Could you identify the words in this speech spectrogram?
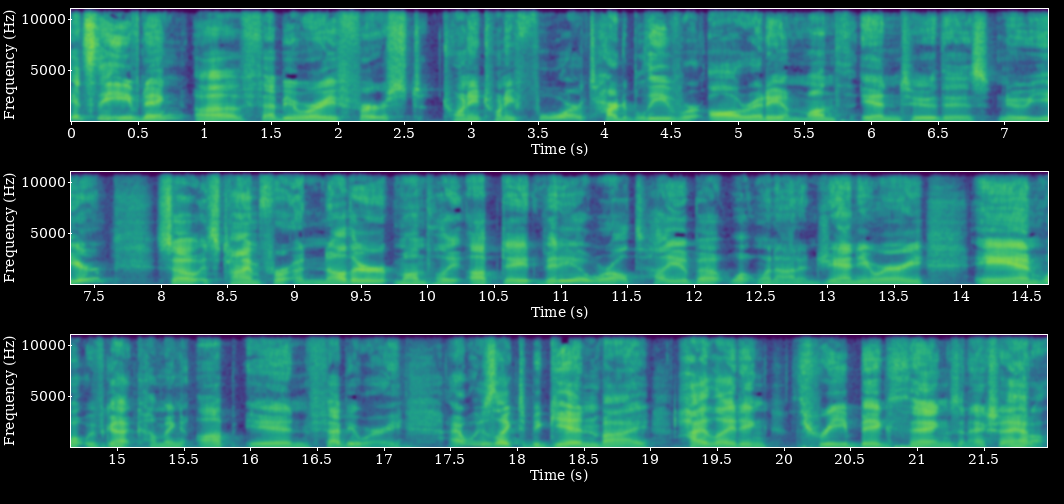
It's the evening of February 1st, 2024. It's hard to believe we're already a month into this new year. So it's time for another monthly update video where I'll tell you about what went on in January and what we've got coming up in February. I always like to begin by highlighting three big things, and actually, I had a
